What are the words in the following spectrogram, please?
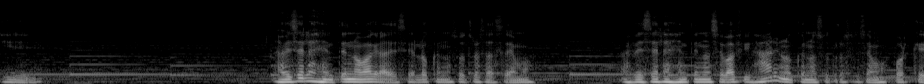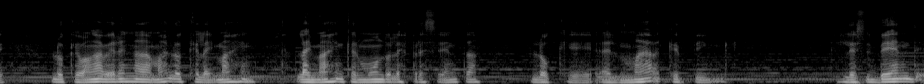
Y a veces la gente no va a agradecer lo que nosotros hacemos. A veces la gente no se va a fijar en lo que nosotros hacemos porque lo que van a ver es nada más lo que la imagen, la imagen que el mundo les presenta, lo que el marketing les vende,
